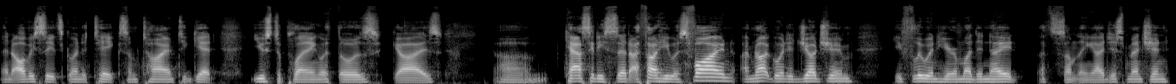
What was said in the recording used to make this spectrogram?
and obviously it's going to take some time to get used to playing with those guys. Um, Cassidy said, I thought he was fine. I'm not going to judge him. He flew in here Monday night. That's something I just mentioned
